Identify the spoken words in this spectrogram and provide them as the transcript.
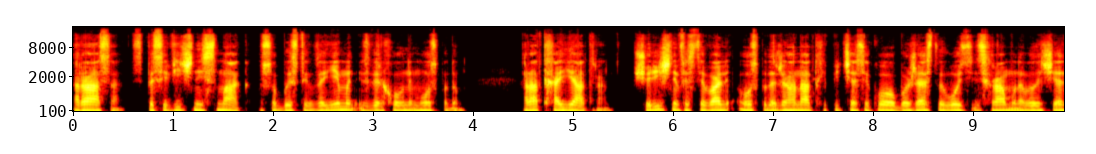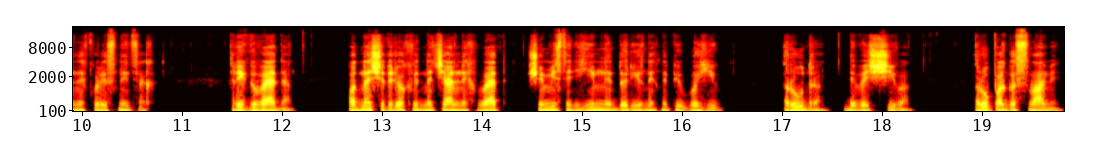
Раса специфічний смак особистих взаємин із Верховним Господом. Радхаятра щорічний фестиваль Господа Джаганатхи, під час якого божеств вивозять із храму на величезних колісницях. Рігведа одна з чотирьох відначальних вед, що містить гімни до різних напівбогів. Рудра Девещіва. Рупа Госвамі,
